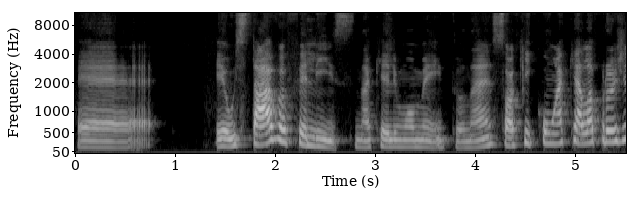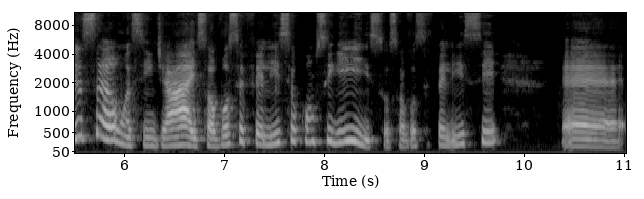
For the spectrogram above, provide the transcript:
É, eu estava feliz naquele momento, né? Só que com aquela projeção, assim, de, ai, só vou ser feliz se eu conseguir isso, só vou ser feliz se é,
